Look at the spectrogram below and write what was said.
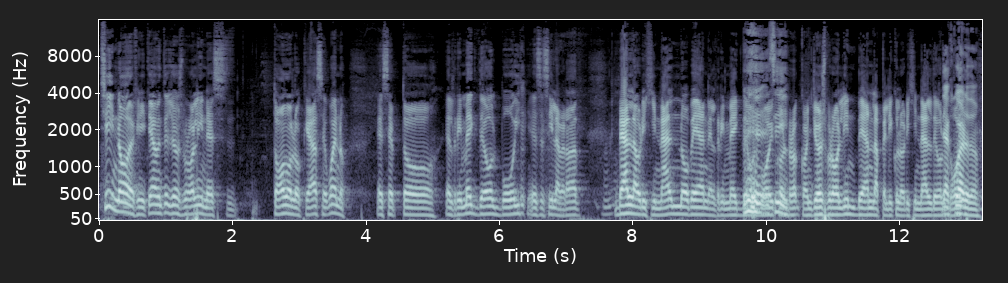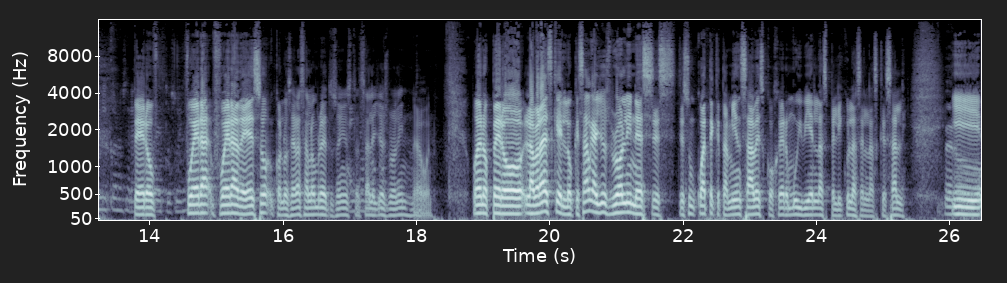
Sí, no, definitivamente Josh Brolin es todo lo que hace, bueno, excepto el remake de Old Boy, ese sí, la verdad. Vean la original, no vean el remake de Old Boy Sí. con, con Josh Brolin, vean la película original de Old De Boy. acuerdo. Pero fuera, fuera de eso, conocerás al hombre de tus sueños, sale Josh Brolin. Ah, bueno. Bueno, pero la verdad es que lo que salga Josh Brolin es, es, es un cuate que también sabe escoger muy bien las películas en las que sale. Pero Y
